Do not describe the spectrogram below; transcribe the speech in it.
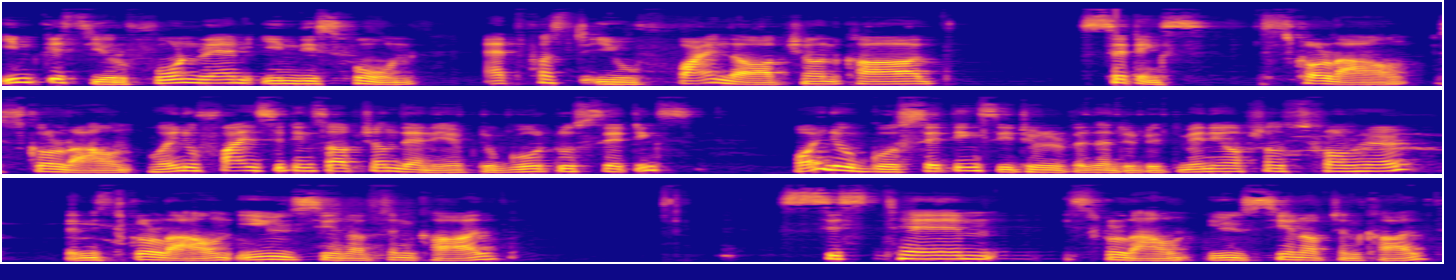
increase your phone RAM in this phone, at first you find the option called settings. Scroll down scroll down. When you find settings option then you have to go to settings. When you go settings it will present you with many options from here. Then scroll down you will see an option called system. Scroll down you will see an option called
